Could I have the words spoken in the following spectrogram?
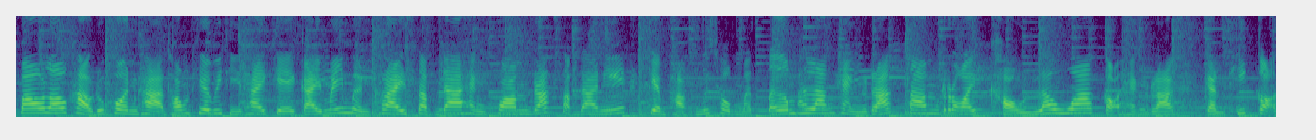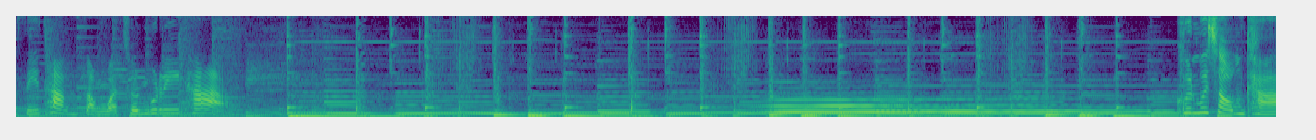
เป่าเล่าข่าวทุกคนค่ะ ท่องเที่ยววิถีไทยเก๋ไก๋ไม่เหมือนใครสัปดาห์แห่งความรักสัปดาห์นี้ เก็บพาคุณผู้ชมมาเติมพลังแห่งรักตามรอยเขาเล่าว่าเกาะแห่งรัก กันที่เกาะสีชังจังหวัดชลบุรีค่ะ ผู้ชมคะ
